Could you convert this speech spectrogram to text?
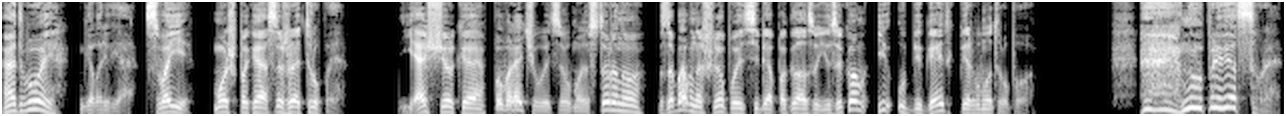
«Отбой!» — говорю я. «Свои. Можешь пока сажать трупы». Ящерка поворачивается в мою сторону, забавно шлепает себя по глазу языком и убегает к первому трупу. «Ну, привет, Сура!»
